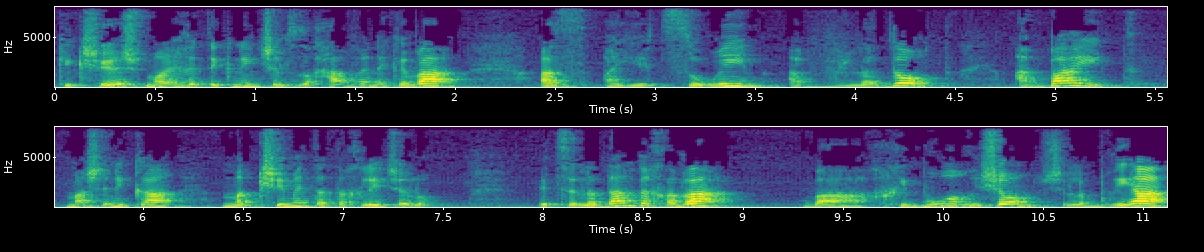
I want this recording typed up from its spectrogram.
כי כשיש מערכת תקנית של זכר ונקבה, אז היצורים, הוולדות, הבית, מה שנקרא, מגשים את התכלית שלו. אצל אדם וחווה, בחיבור הראשון של הבריאה,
